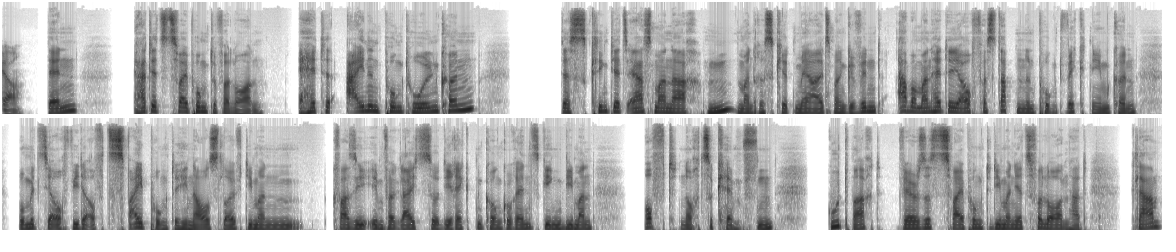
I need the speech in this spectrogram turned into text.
Ja. Denn er hat jetzt zwei Punkte verloren. Er hätte einen Punkt holen können. Das klingt jetzt erstmal nach, hm, man riskiert mehr als man gewinnt, aber man hätte ja auch Verstappen einen Punkt wegnehmen können, womit es ja auch wieder auf zwei Punkte hinausläuft, die man quasi im Vergleich zur direkten Konkurrenz, gegen die man hofft noch zu kämpfen, gut macht, versus zwei Punkte, die man jetzt verloren hat. Klar,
